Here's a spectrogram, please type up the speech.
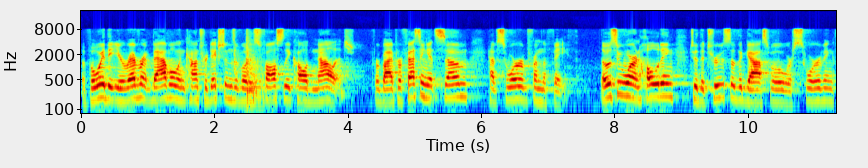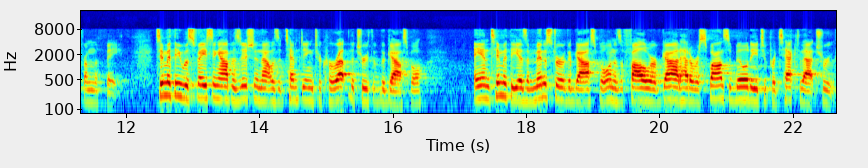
Avoid the irreverent babble and contradictions of what is falsely called knowledge, for by professing it, some have swerved from the faith. Those who weren't holding to the truths of the gospel were swerving from the faith. Timothy was facing opposition that was attempting to corrupt the truth of the gospel. And Timothy, as a minister of the gospel and as a follower of God, had a responsibility to protect that truth.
